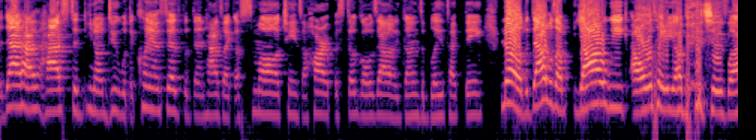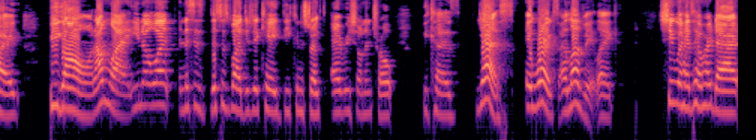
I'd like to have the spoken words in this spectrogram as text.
the dad has, has to you know do what the clan says but then has like a small change of heart but still goes out and guns a blaze type thing. No the dad was like y'all are weak i always hated y'all bitches like be gone. I'm like you know what? And this is this is why jjk deconstructs every shonen trope because yes it works. I love it. Like she went and told her dad,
